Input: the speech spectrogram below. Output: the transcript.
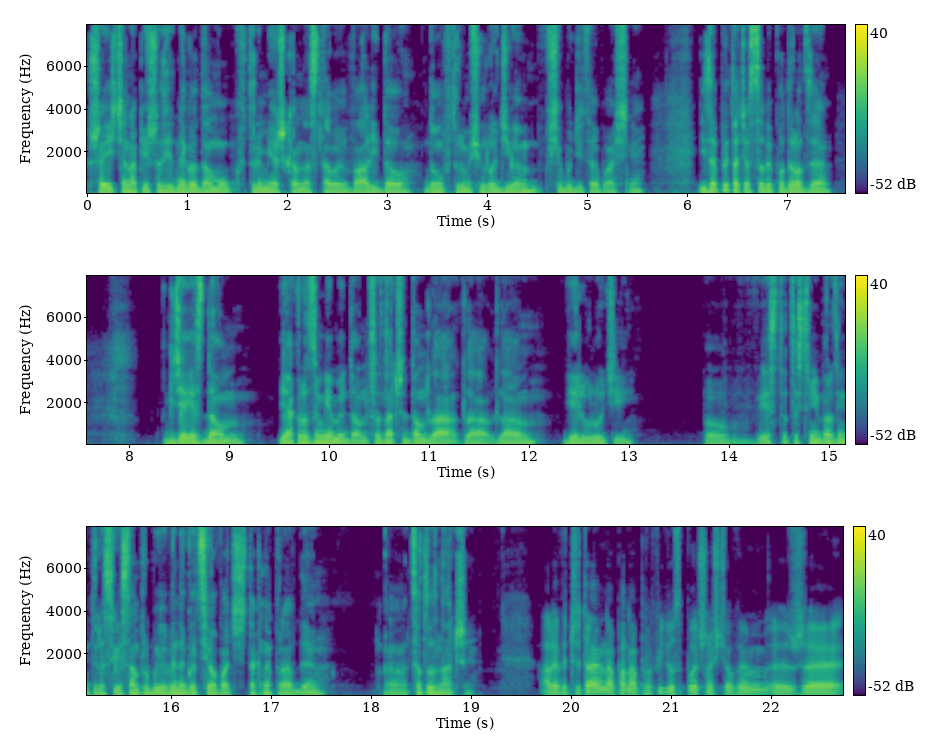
przejścia na pieszo z jednego domu, w którym mieszkam na stałe w Walii, do domu, w którym się urodziłem, w Siebodzicach właśnie, i zapytać osoby po drodze, gdzie jest dom, jak rozumiemy dom, co znaczy dom dla, dla, dla wielu ludzi, bo jest to coś, co mnie bardzo interesuje. Sam próbuję wynegocjować tak naprawdę, co to znaczy. Ale wyczytałem na pana profilu społecznościowym, y, że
